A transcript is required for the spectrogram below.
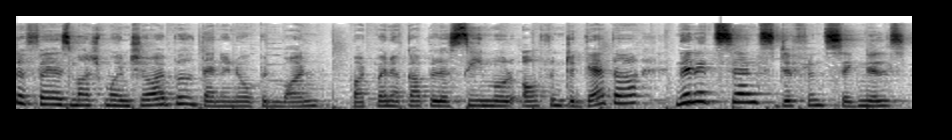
affair is much more enjoyable than an open one, but when a couple is seen more often together, then it sends different signals.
